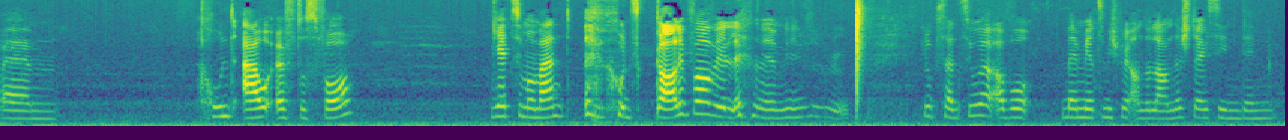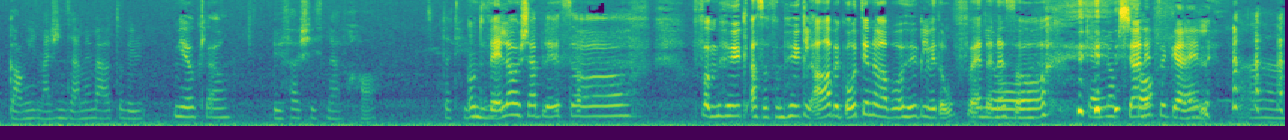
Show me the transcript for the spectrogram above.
Ähm, kommt auch öfters vor. Jetzt im Moment kommt es gar nicht vor, weil äh, Clubs haben zu, aber wenn wir zum Beispiel an der Landestelle sind, dann gehe ich meistens auch mit dem Auto, weil Ja, klar. ÖV schießt mir einfach an. Und Velo ist auch blöd so vom Hügel, also vom Hügel ab geht ja noch, aber Hügel wieder rauf, wenn Ja. so... Ist auch nicht so geil. Ah,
